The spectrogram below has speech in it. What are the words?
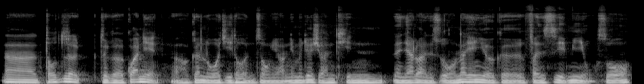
那投资的这个观念啊跟逻辑都很重要，你们就喜欢听人家乱说。那天有个粉丝也密我说。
